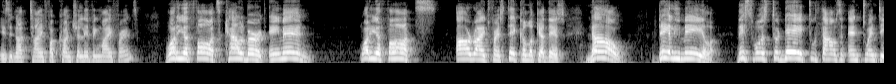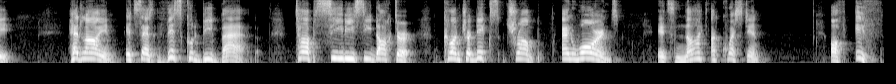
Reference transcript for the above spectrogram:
Is it not time for country living, my friends? What are your thoughts, Calbert? Amen. What are your thoughts? All right, friends, take a look at this. Now, Daily Mail. This was today, 2020. Headline It says, This could be bad. Top CDC doctor contradicts Trump and warns it's not a question of if,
